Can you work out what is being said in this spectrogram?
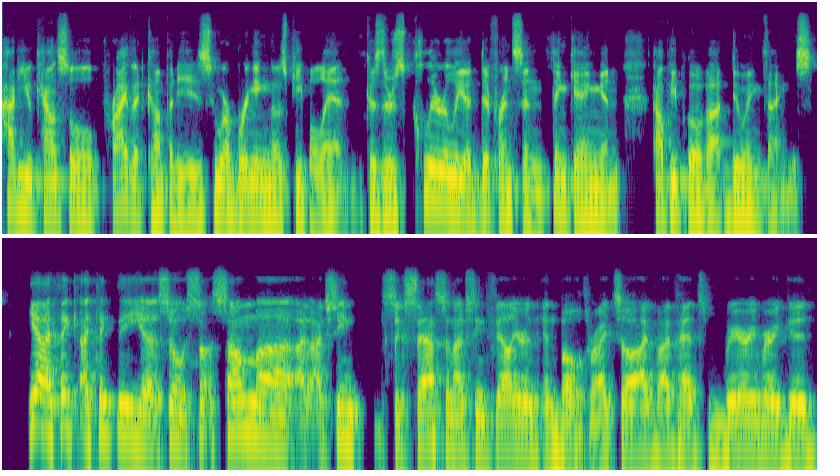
how do you counsel private companies who are bringing those people in? Because there's clearly a difference in thinking and how people go about doing things yeah, I think I think the uh, so, so, some uh, I, have seen success and I've seen failure in, in, both, right? So I've I've had some very very good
